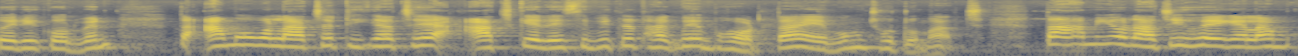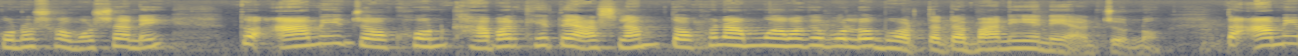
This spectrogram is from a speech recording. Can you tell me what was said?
তৈরি করবেন। তা আম্মু বলে আচ্ছা ঠিক আছে, আজকে রেসিপিতে থাকবে ভর্তা এবং ছোট মাছ। তা আমিও রাজি হয়ে গেলাম, কোনো সমস্যা নেই। তো আমি যখন খাবার খেতে আসলাম, তখন আম্মু আমাকে বলল, ভর্তাটা বানিয়ে নেওয়ার জন্য। তা আমি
